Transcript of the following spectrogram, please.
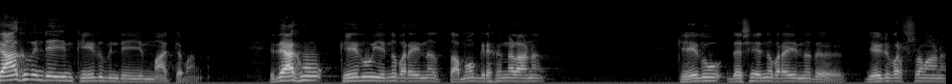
രാഹുവിന്റെയും കേതുവിന്റെയും മാറ്റമാണ്. രാഹു കേതു എന്ന് പറയുന്നത് തമോ ഗ്രഹങ്ങളാണ്. കേതു ദശ എന്ന് പറയുന്നത് ഏഴ് വർഷമാണ്.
